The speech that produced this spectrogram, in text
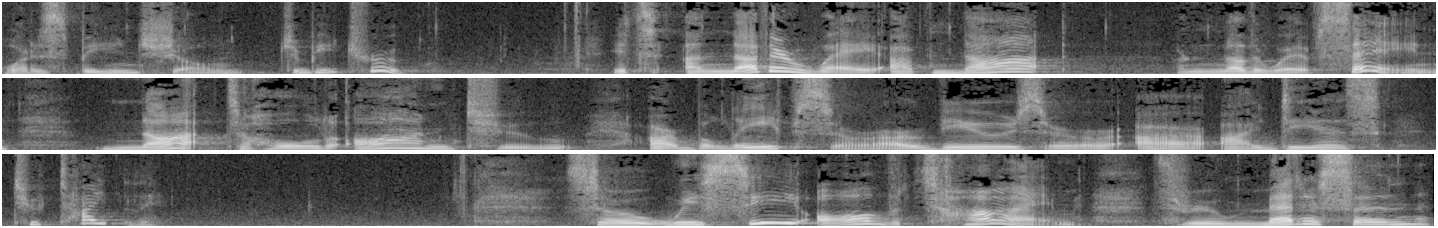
what is being shown to be true. It's another way of not, another way of saying, not to hold on to our beliefs or our views or our ideas too tightly. So we see all the time through medicine,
